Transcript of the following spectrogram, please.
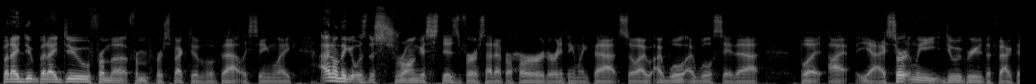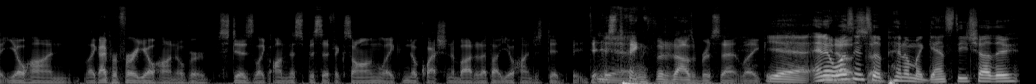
But I do, but I do from a from a perspective of that, like seeing like I don't think it was the strongest Stiz verse I'd ever heard or anything like that. So I, I will I will say that. But I yeah, I certainly do agree with the fact that Johan, like I prefer Johan over Stiz, like on this specific song, like no question about it. I thought Johan just did did his yeah. thing for a thousand percent. Like yeah, and it know, wasn't so. to pin them against each other.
